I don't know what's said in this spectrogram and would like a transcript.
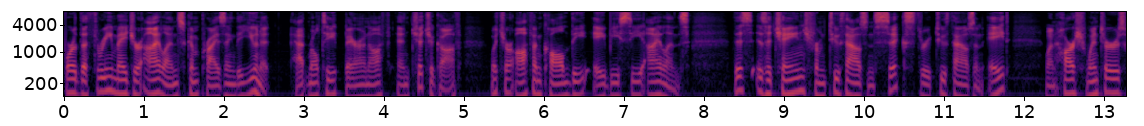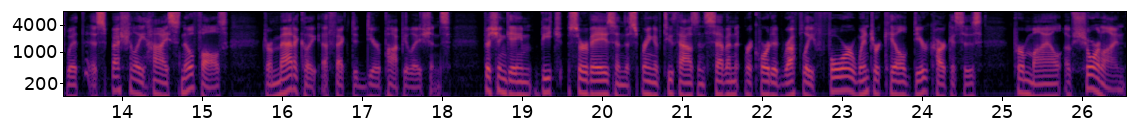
for the three major islands comprising the unit Admiralty, Baranof, and Chichagof, which are often called the ABC Islands. This is a change from 2006 through 2008, when harsh winters with especially high snowfalls dramatically affected deer populations. Fish and Game beach surveys in the spring of 2007 recorded roughly four winter killed deer carcasses per mile of shoreline,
